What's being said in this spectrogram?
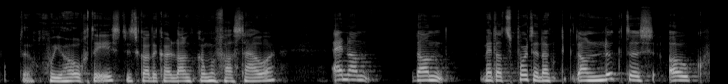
op de goede hoogte is. Dus kan ik er lang kan me vasthouden. En dan, dan met dat sporten, dan, dan lukt dus ook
